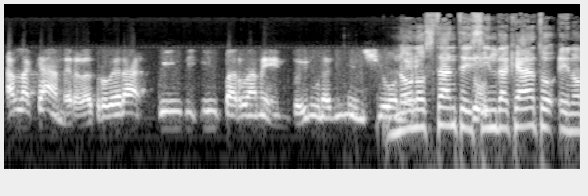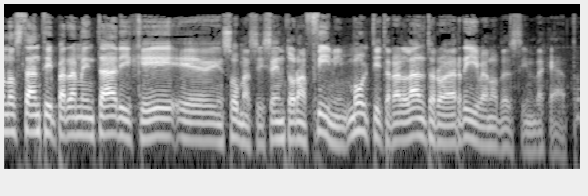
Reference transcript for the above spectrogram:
alla Camera, la troverà quindi in Parlamento, in una dimensione... Nonostante il sindacato e nonostante i parlamentari che eh, insomma si sentono affini, molti tra l'altro arrivano dal sindacato.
